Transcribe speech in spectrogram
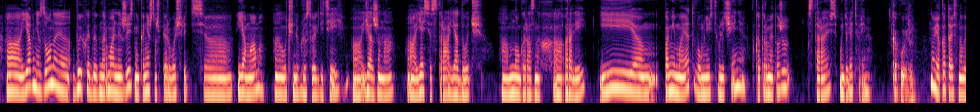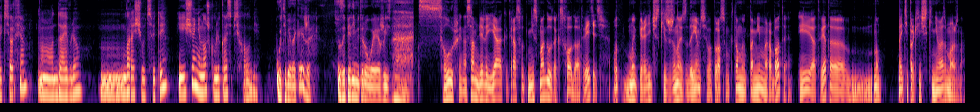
А, я вне зоны, выходы в нормальной жизни, конечно же, в первую очередь, э, я мама, очень люблю своих детей, я жена, я сестра, я дочь, много разных ролей. И помимо этого у меня есть увлечение, которым я тоже стараюсь уделять время. Какое же? Ну, я катаюсь на вейксерфе, дайвлю, выращиваю цветы и еще немножко увлекаюсь психологией. У тебя такая же запериметровая жизнь? Слушай, на самом деле я как раз вот не смогу так сходу ответить. Вот мы периодически с женой задаемся вопросом, кто мы помимо работы, и ответа ну, найти практически невозможно.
